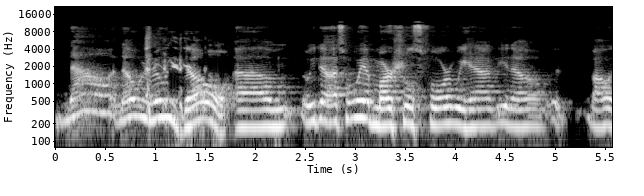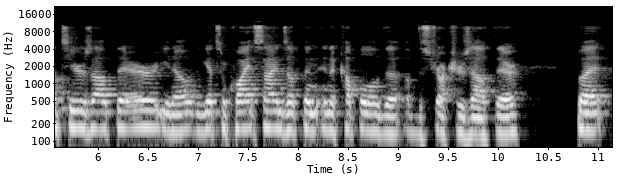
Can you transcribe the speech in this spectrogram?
No, no, we really don't. Um, we do. That's what we have marshals for. We have, you know, volunteers out there. You know, we get some quiet signs up in, in a couple of the of the structures out there, but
